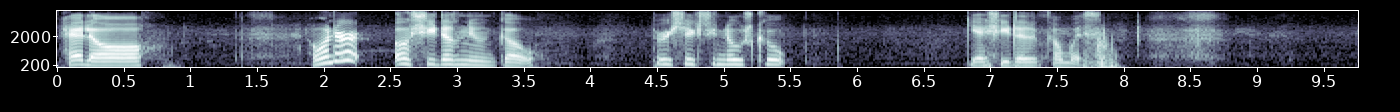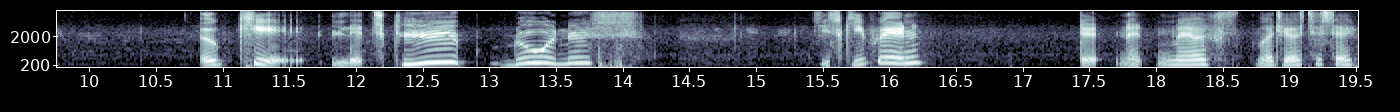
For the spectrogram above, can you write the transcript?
Hello. I wonder. Oh, she doesn't even go. 360 no scope. Yeah, she doesn't come with. Okay, let's keep doing this. Just keep reading. There's nothing much else to say.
